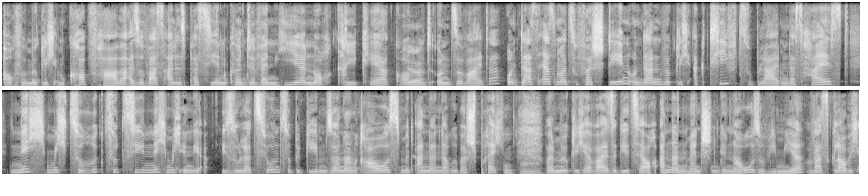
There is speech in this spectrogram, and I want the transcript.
auch womöglich im Kopf habe, also was alles passieren könnte, wenn hier noch Krieg herkommt ja. und so weiter. Und das erstmal zu verstehen und dann wirklich aktiv zu bleiben. Das heißt, nicht mich zurückzuziehen, nicht mich in die Isolation zu begeben, sondern raus mit anderen darüber sprechen. Mhm. Weil möglicherweise geht es ja auch anderen Menschen genauso wie mir. Was, glaube ich,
